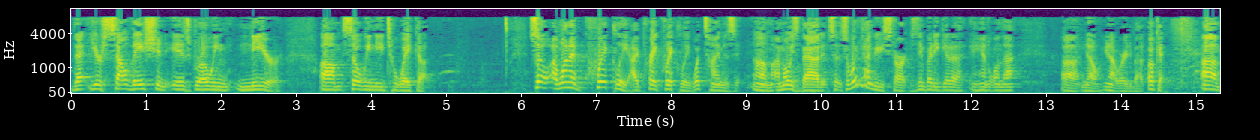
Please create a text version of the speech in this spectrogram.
That your salvation is growing near. Um, so we need to wake up. So I want to quickly, I pray quickly. What time is it? Um, I'm always bad at, so, what time do you start? Does anybody get a, a handle on that? Uh, no, you're not worried about it. Okay. Um,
